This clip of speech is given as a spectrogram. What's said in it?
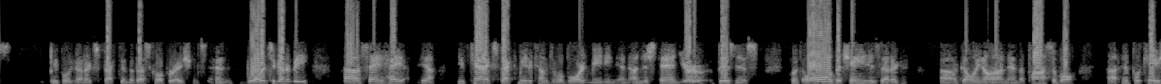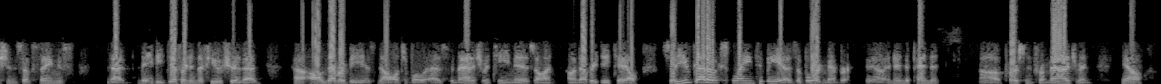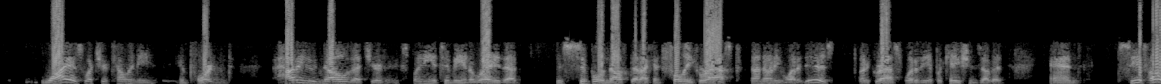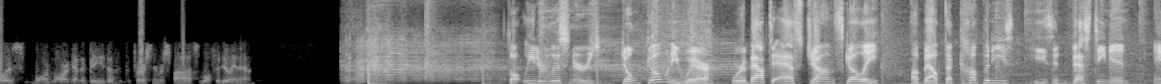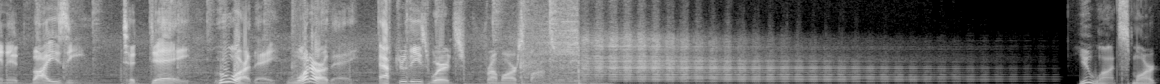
people are going to expect in the best corporations. And boards are going to be uh, saying, hey, yeah, you can't expect me to come to a board meeting and understand your business with all of the changes that are uh, going on and the possible uh, implications of things that may be different in the future that uh, I'll never be as knowledgeable as the management team is on, on every detail. So you've got to explain to me as a board member, you know, an independent uh, person from management, you know, why is what you're telling me important? How do you know that you're explaining it to me in a way that is simple enough that I can fully grasp not only what it is, but grasp what are the implications of it? And CFO is more and more going to be the, the person responsible for doing that. Thought leader listeners, don't go anywhere. We're about to ask John Sculley about the companies he's investing in and advising today. Who are they? What are they? After these words from our sponsors. You want smart,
